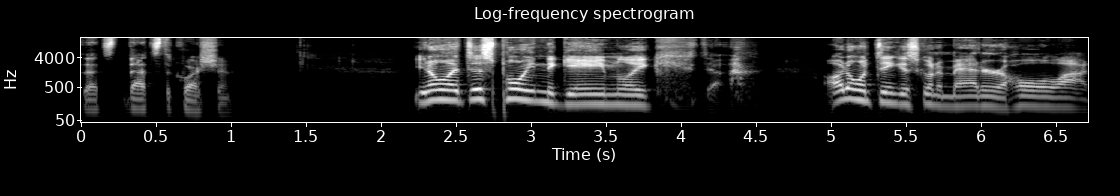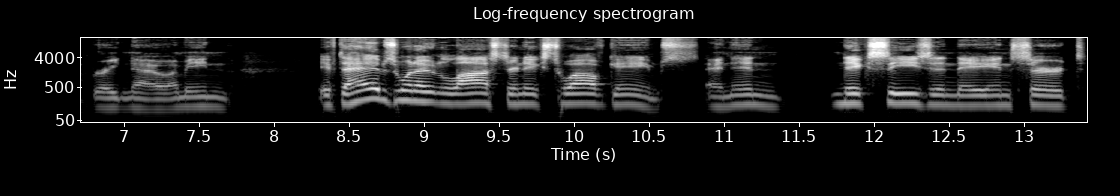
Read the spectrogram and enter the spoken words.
That's that's the question. You know, at this point in the game, like I don't think it's going to matter a whole lot right now. I mean, if the Habs went out and lost their next 12 games and then next season they insert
